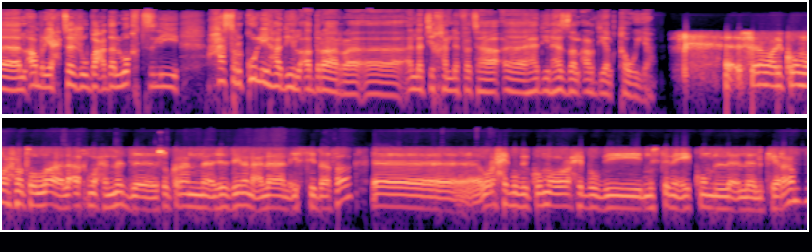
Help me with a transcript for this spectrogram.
الأمر يحتاج بعض الوقت لحصر كل هذه الأضرار التي خلفتها آه، هذه الهزة الأرضية القوية. السلام عليكم ورحمة الله. الأخ محمد شكرا جزيلا على الاستضافة. آه، أرحب بكم وأرحب بمستمعيكم الكرام.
